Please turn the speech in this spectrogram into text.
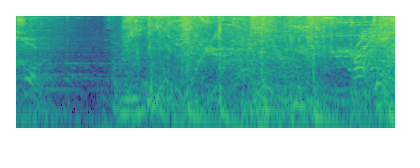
Action! Protect!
